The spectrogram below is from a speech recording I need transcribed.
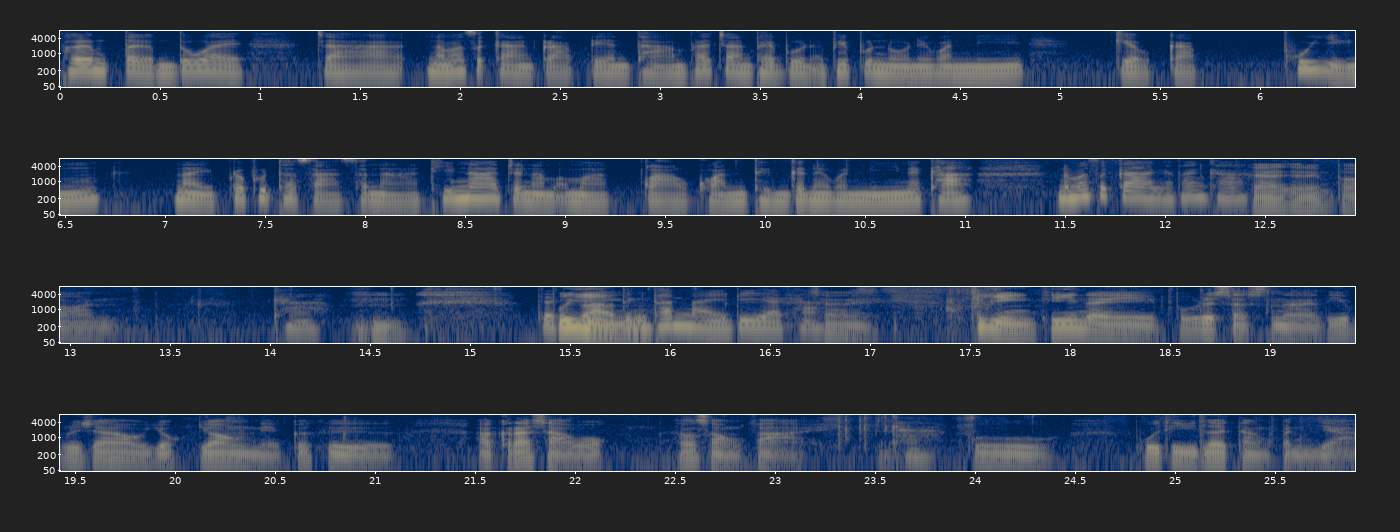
เพิ่มเติมด้วย จะนมัสการกราบเรียนถามพระอาจารย์ไพบุญอภิปุโนในวันนี้ เกี่ยวกับผู้หญิงในพระพุทธศาสนาที่น่าจะนำเอามากล่าวขวัญถึงกันในวันนี้นะคะนมัสการกันท่านคะเจริญพรค่ะจะกล่าวถึงท่านไหนดีอะคะใช่ผู้หญิงที่ในพระพุทธศาสนาที่พระเจ้ายกย่องเนี่ยก็คืออัครสาวกทั้งสองฝ่ายผู้ผู้ที่เลิศทางปัญญา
